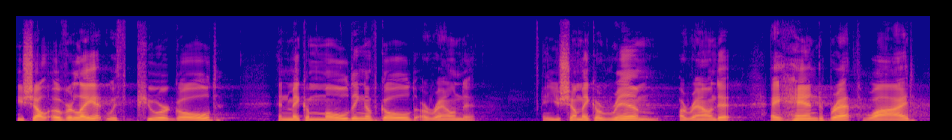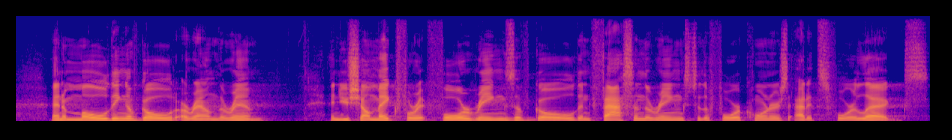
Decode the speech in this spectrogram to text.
You shall overlay it with pure gold and make a molding of gold around it. And you shall make a rim around it, a handbreadth wide, and a molding of gold around the rim. And you shall make for it four rings of gold, and fasten the rings to the four corners at its four legs.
